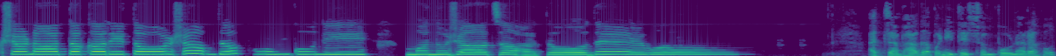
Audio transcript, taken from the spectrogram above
क्षणात करीतो शब्द फुंकुनी मनुजाचा तो देव. आजचा भाग आपण इथे संपवणार आहोत.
